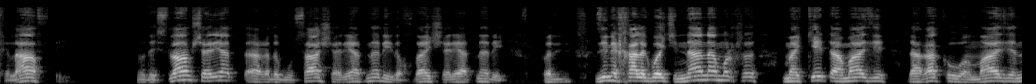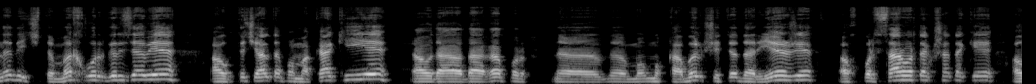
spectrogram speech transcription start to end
خلاف دی نو د اسلام شریعت هغه د موسی شریعت نه دی د خدای شریعت نه دی پر ځینې خلک وایي چې نه نه مخ مکې ته مازې دغه کوه مازې نه دی چې ته مخ ورګرځوې او ته چې هلته په مکه کې او دغه پر مقابل کښې ته درېږې او خپل سر ورته کښته کې او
